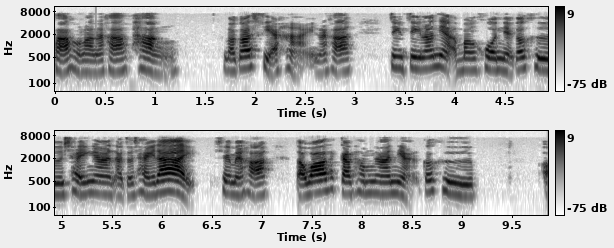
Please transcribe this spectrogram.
ฟ้าของเรานะคะ พังแล้วก็เสียหายนะคะ จริงๆแล้วเนี่ยบางคนเนี่ยก็คือใช้งานอาจจะใช้ได้ใช่ไหมคะ แต่ว่าการทำงานเนี่ยก็คืออ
